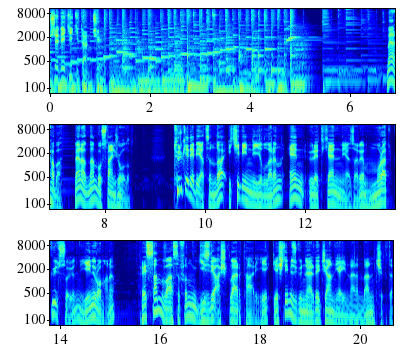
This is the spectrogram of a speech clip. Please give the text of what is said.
Köşedeki Kitapçı Merhaba, ben Adnan Bostancıoğlu. Türk Edebiyatı'nda 2000'li yılların en üretken yazarı Murat Gülsoy'un yeni romanı Ressam Vasıf'ın Gizli Aşklar Tarihi geçtiğimiz günlerde can yayınlarından çıktı.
